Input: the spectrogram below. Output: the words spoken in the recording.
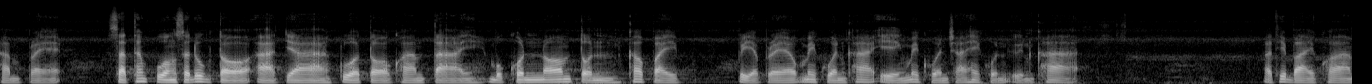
คำแปล สัตว์ทั้งปวงสะดุ้งต่ออาจยากลัวต่อความตาย บุคคลน้อมตนเข้าไปเปรียบแล้วไม่ควรฆ่าเอง ไม่ควรใช้ให้คนอื่นฆ่า อธิบายความ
